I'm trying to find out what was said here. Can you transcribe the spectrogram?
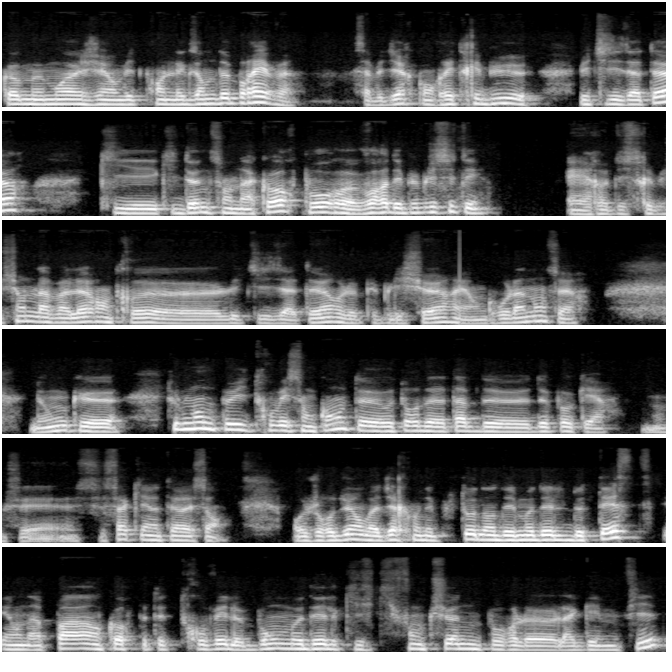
Comme moi, j'ai envie de prendre l'exemple de Brave. Ça veut dire qu'on rétribue l'utilisateur qui, qui donne son accord pour voir des publicités. Et redistribution de la valeur entre l'utilisateur, le publisher et en gros l'annonceur. Donc, tout le monde peut y trouver son compte autour de la table de, poker. C'est ça qui est intéressant. Aujourd'hui, on va dire qu'on est plutôt dans des modèles de test et on n'a pas encore peut-être trouvé le bon modèle qui, fonctionne pour le, la GameFi,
